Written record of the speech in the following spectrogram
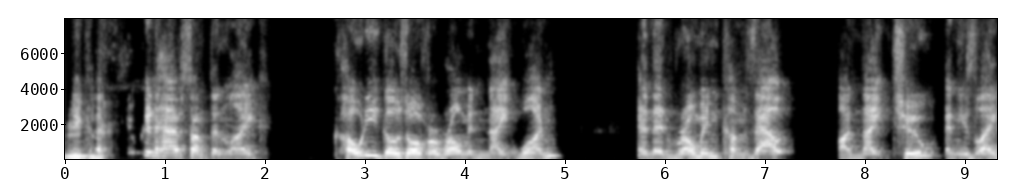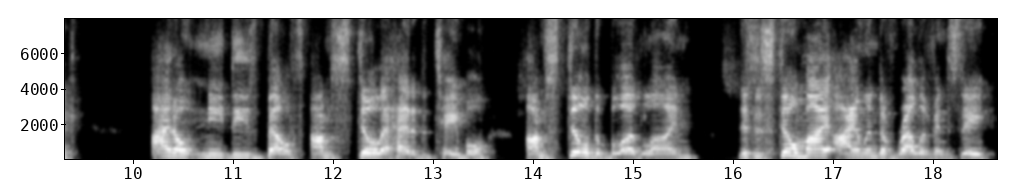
Mhm. Because you can have something like Cody goes over Roman night one, and then Roman comes out on night two, and he's like, I don't need these belts. I'm still the head of the table. I'm still the bloodline. This is still my island of relevancy.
